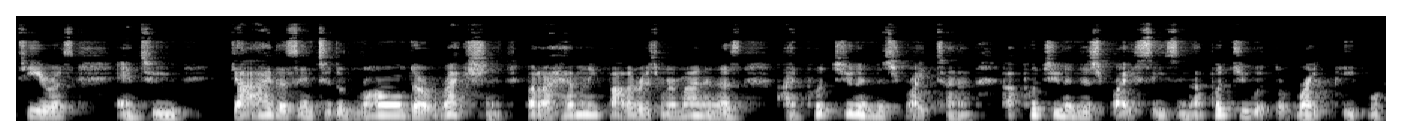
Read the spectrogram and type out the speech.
deter us and to guide us into the wrong direction. But our Heavenly Father is reminding us, I put you in this right time. I put you in this right season. I put you with the right people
